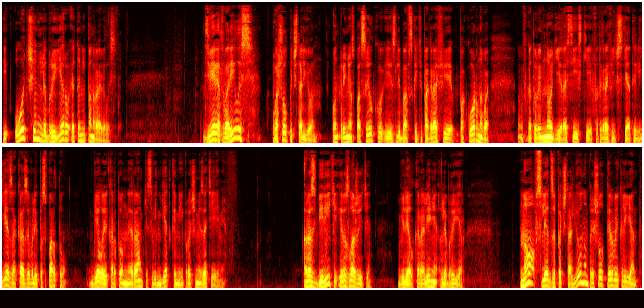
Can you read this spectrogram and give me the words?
и очень Лебрюеру это не понравилось. Дверь отворилась, вошел почтальон. Он принес посылку из либавской типографии Покорного, в которой многие российские фотографические ателье заказывали паспорту, белые картонные рамки с виньетками и прочими затеями. «Разберите и разложите», — велел Каролине Лебрюер. Но вслед за почтальоном пришел первый клиент.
